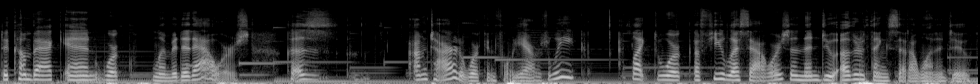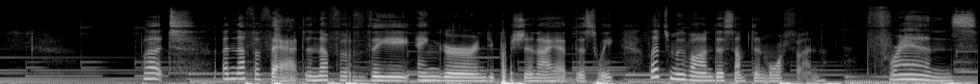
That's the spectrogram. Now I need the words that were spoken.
to come back and work limited hours because I'm tired of working 40 hours a week. I'd like to work a few less hours and then do other things that I want to do. But enough of that, enough of the anger and depression I had this week. Let's move on to something more fun. Friends.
